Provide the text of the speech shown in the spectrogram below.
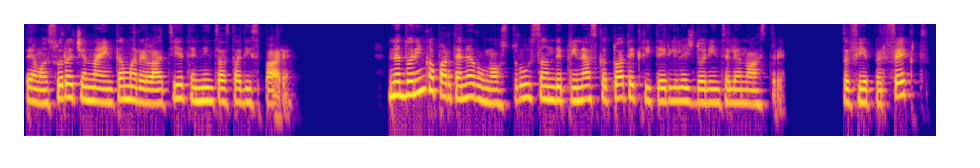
pe măsură ce înaintăm în relație, tendința asta dispare. Ne dorim ca partenerul nostru să îndeplinească toate criteriile și dorințele noastre. Să fie perfect,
